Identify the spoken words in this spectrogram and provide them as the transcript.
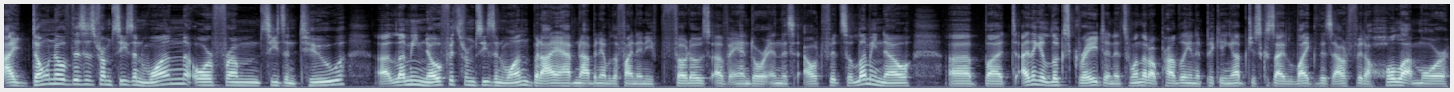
I don't know if this is from season one or from season two. Uh, let me know if it's from season one, but I have not been able to find any photos of Andor in this outfit, so let me know. Uh, but I think it looks great, and it's one that I'll probably end up picking up just because I like this outfit a whole lot more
